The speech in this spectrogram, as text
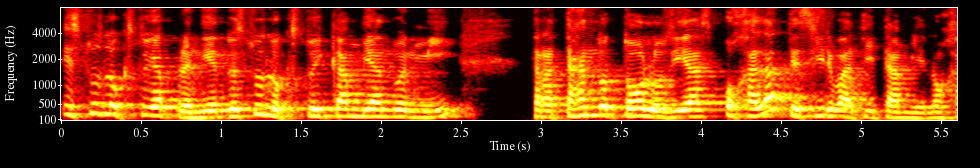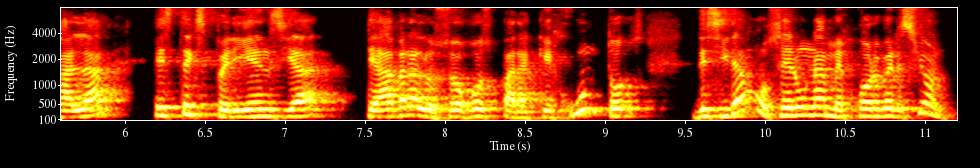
esto es lo que estoy aprendiendo, esto es lo que estoy cambiando en mí, tratando todos los días. Ojalá te sirva a ti también. Ojalá esta experiencia te abra los ojos para que juntos decidamos ser una mejor versión.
